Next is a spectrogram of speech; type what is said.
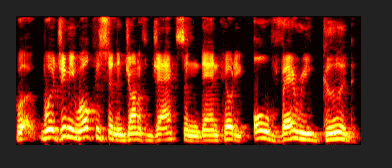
were Jimmy Wilkerson and Jonathan Jackson, Dan Cody, all very good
